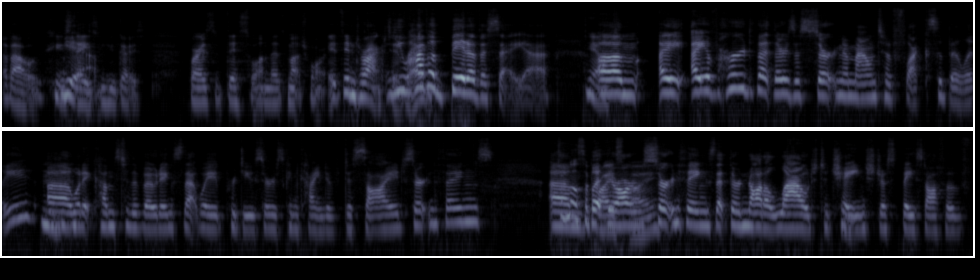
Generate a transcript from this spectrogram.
about who stays Yeah. and who goes. Whereas with this one, there's much more. It's interactive. you right? have a bit of a say, yeah. yeah. Um, I I have heard that there's a certain amount of flexibility uh, Mm-hmm. when it comes to the voting, so that way producers can kind of decide certain things. Um, but there are by. certain things that they're not allowed to change just based off of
